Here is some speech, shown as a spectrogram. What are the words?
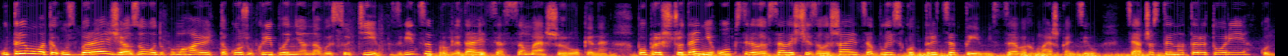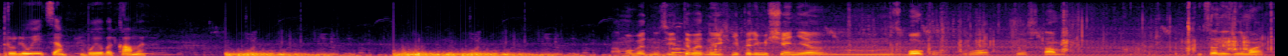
Утримувати узбережжя Азову допомагають також укріплення на висоті. Звідси проглядається саме Широкине. Попри щоденні обстріли, в селищі залишається близько 30 місцевих мешканців. Ця частина території контролюється бойовиками. Там видно, звідти видно їхні переміщення м, збоку. Тобто там це не знімається.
